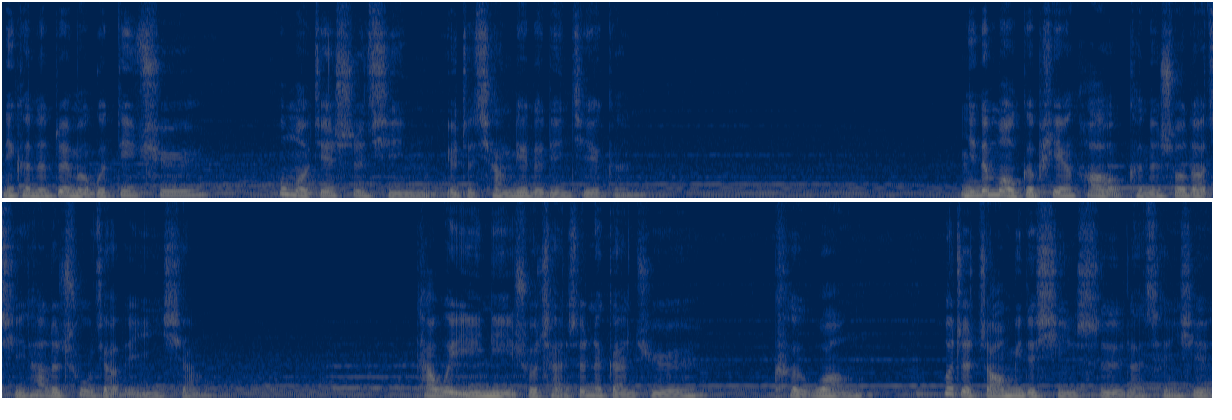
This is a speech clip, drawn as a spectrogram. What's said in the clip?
你可能对某个地区或某件事情有着强烈的连接感。你的某个偏好可能受到其他的触角的影响，它会以你所产生的感觉、渴望或者着迷的形式来呈现。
